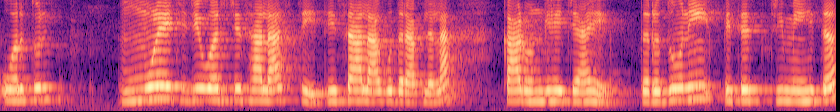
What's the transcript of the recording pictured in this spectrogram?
वरतून मुळ्याची जी वरची साल असते ती साल अगोदर आपल्याला काढून घ्यायची आहे. तर दोन्ही पीसेसची मी इथं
